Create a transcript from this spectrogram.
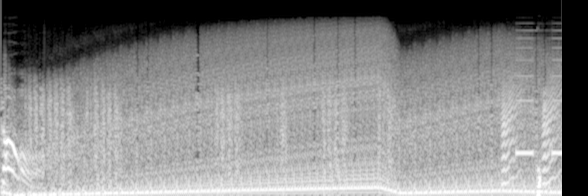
go! Huh?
